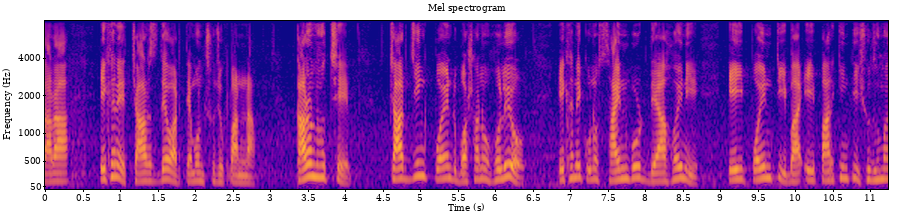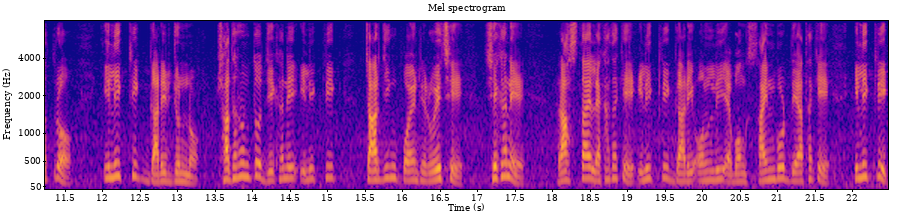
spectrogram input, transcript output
তারা এখানে চার্জ দেওয়ার তেমন সুযোগ পান না। কারণ হচ্ছে, চার্জিং পয়েন্ট বসানো হলেও এখানে কোনো সাইনবোর্ড দেওয়া হয়নি। এই পয়েন্টটি বা এই পার্কিংটি শুধুমাত্র ইলেকট্রিক গাড়ির জন্য। সাধারণত যেখানে ইলেকট্রিক চার্জিং পয়েন্ট রয়েছে, সেখানে রাস্তায় লেখা থাকে, ইলেকট্রিক গাড়ি অনলি এবং সাইনবোর্ড দেয়া থাকে, ইলেকট্রিক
